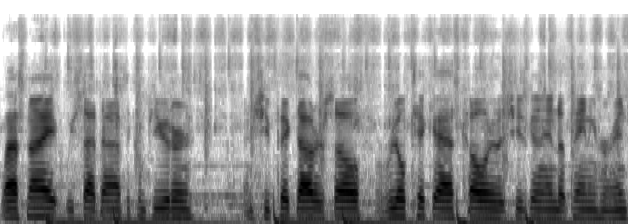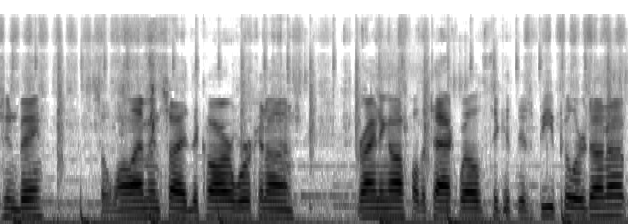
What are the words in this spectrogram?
Last night we sat down at the computer and she picked out herself a real kick-ass color that she's going to end up painting her engine bay. So while I'm inside the car working on grinding off all the tack welds to get this B pillar done up,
